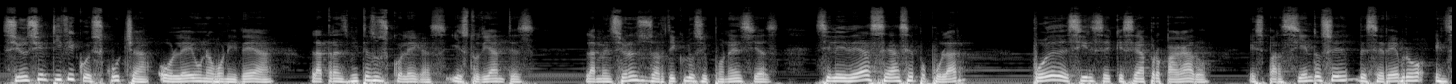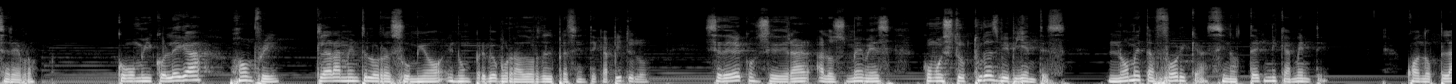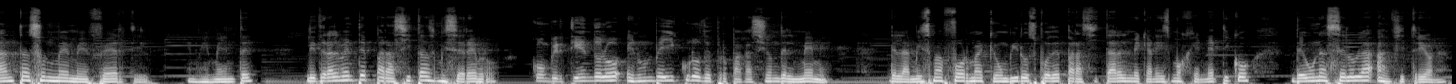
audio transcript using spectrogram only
Si un científico escucha o lee una buena idea, la transmite a sus colegas y estudiantes, la menciona en sus artículos y ponencias, si la idea se hace popular, puede decirse que se ha propagado, esparciéndose de cerebro en cerebro. Como mi colega Humphrey claramente lo resumió en un previo borrador del presente capítulo, se debe considerar a los memes como estructuras vivientes, no metafóricas, sino técnicamente, cuando plantas un meme fértil en mi mente, literalmente parasitas mi cerebro, convirtiéndolo en un vehículo de propagación del meme, de la misma forma que un virus puede parasitar el mecanismo genético de una célula anfitriona.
